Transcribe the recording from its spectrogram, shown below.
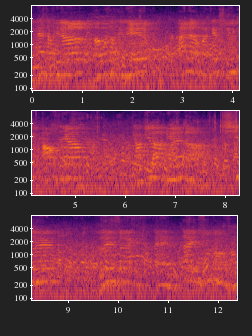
En esta final vamos a tener Ana Petutschnigg, Austria, Camila Miranda, Chile, Lisa and Dai Futon from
